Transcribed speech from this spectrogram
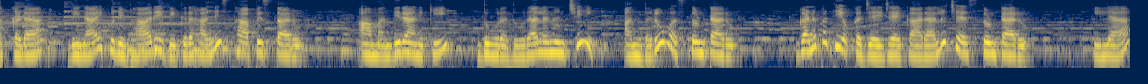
అక్కడ వినాయకుని భారీ విగ్రహాన్ని స్థాపిస్తారు. ఆ మందిరానికి దూర దూరాల నుంచి అందరూ వస్తుంటారు. గణపతి యొక్క జయ జయకారాలు చేస్తుంటారు. ఇలా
